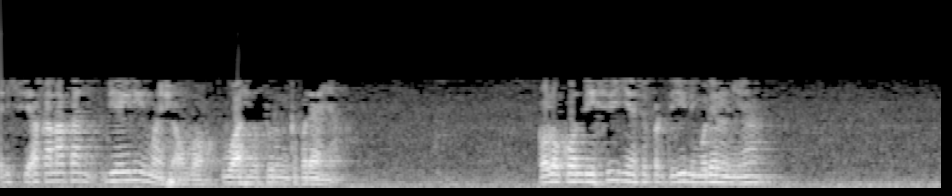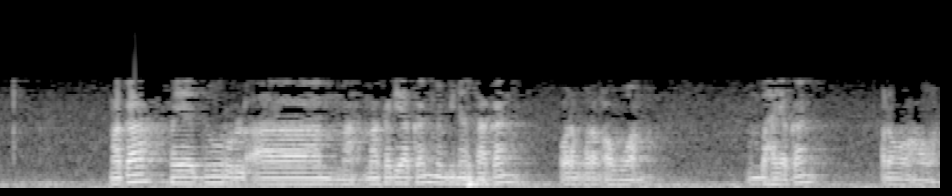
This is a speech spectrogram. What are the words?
Jadi seakan-akan dia ini Masya Allah wahyu turun kepadanya. Kalau kondisinya seperti ini modelnya maka fayadurul ammah maka dia akan membinasakan orang-orang awam membahayakan orang-orang awam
